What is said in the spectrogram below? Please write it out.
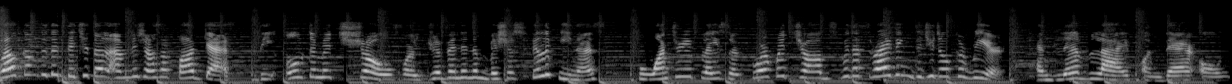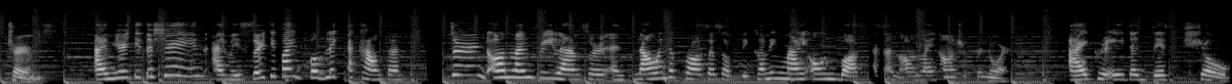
Welcome to the Digital Ambisyosa podcast, the ultimate show for driven and ambitious Filipinas who want to replace their corporate jobs with a thriving digital career and live life on their own terms. I'm your Tita Shane. I'm a certified public accountant turned online freelancer and now in the process of becoming my own boss as an online entrepreneur. I created this show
